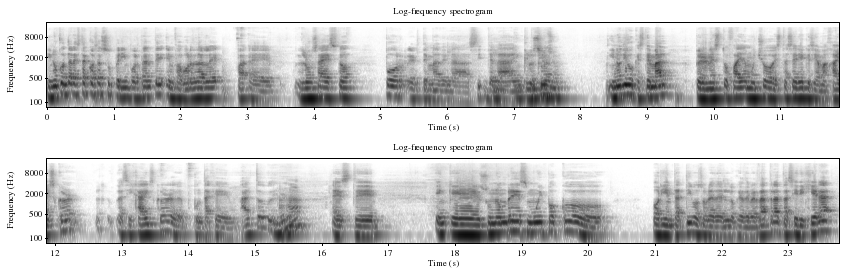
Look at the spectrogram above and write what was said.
Y no contar esta cosa súper importante en favor de darle eh, luz a esto por el tema de la, de la inclusión. Y no digo que esté mal, pero en esto falla mucho esta serie que se llama High Score. Así, High Score, eh, puntaje alto. Ajá. Este, en que su nombre es muy poco orientativo sobre de lo que de verdad trata. Si dijera,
